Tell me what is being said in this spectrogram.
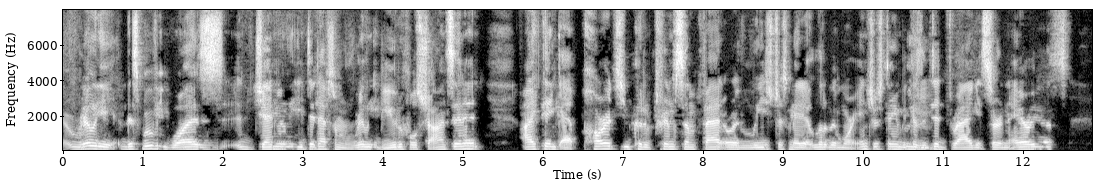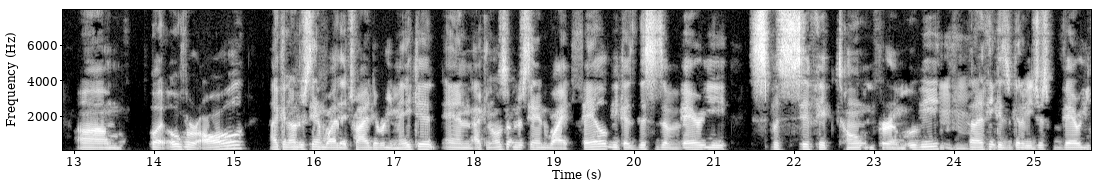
really this movie was genuinely it did have some really beautiful shots in it i think at parts you could have trimmed some fat or at least just made it a little bit more interesting because it did drag at certain areas um, but overall i can understand why they tried to remake it and i can also understand why it failed because this is a very specific tone for a movie Mhm. that I think is going to be just very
